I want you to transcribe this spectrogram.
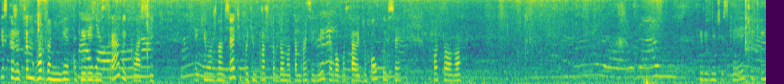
Я скажу, в цьому гордоні є такі різні страви класні, які можна взяти і потім просто вдома там розігріти або поставити в духовку і все готово. Такі різні чизкейчики.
